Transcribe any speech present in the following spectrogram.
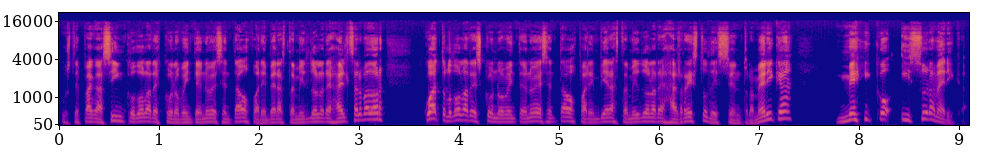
usted paga 5 dólares con 99 centavos para enviar hasta mil dólares a El Salvador, 4 dólares con 99 centavos para enviar hasta mil dólares al resto de Centroamérica, México y Suramérica.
